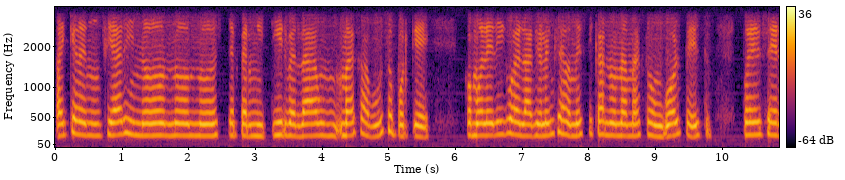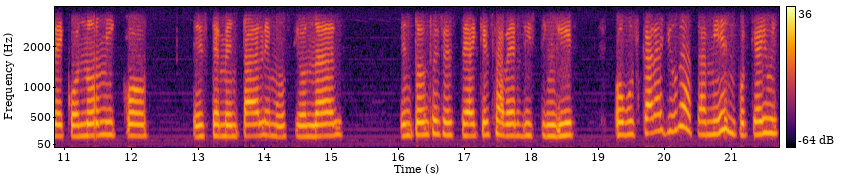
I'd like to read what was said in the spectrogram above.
Hay que denunciar y no no no este permitir, ¿verdad? Un más abuso porque como le digo, la violencia doméstica no nada más son golpes, puede ser económico, este mental, emocional. Entonces, este hay que saber distinguir o buscar ayuda también, porque hay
